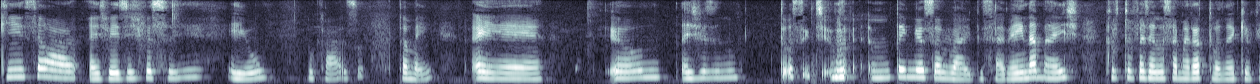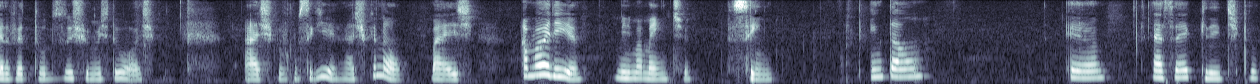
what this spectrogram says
que, sei lá, às vezes você, eu, no caso, também, é, eu às vezes não tô sentindo, não tenho essa vibe, sabe? Ainda mais que eu tô fazendo essa maratona que eu quero ver todos os filmes do Oscar. Acho que vou conseguir? Acho que não, mas a maioria, minimamente, sim. Então, é, essa é a crítica.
